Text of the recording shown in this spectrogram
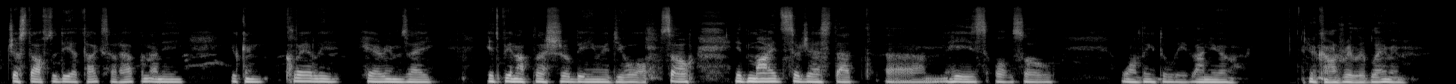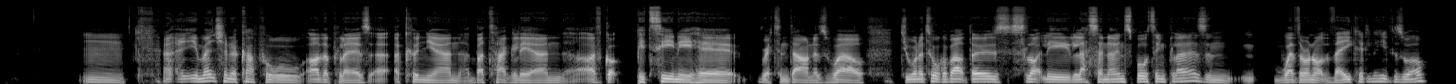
just after the attacks had happened, and he you can clearly hear him say it's been a pleasure being with you all. So it might suggest that um, he's also wanting to leave, and you you can't really blame him. Mm. And you mentioned a couple other players, uh, Acuna and Battaglia, and I've got Piccini here written down as well. Do you want to talk about those slightly lesser known sporting players and whether or not they could leave as well?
